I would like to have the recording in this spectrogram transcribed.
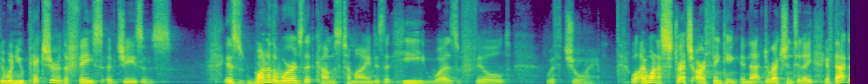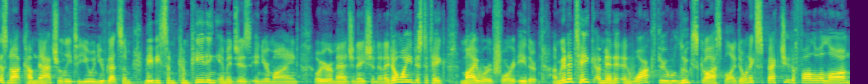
That when you picture the face of Jesus, is one of the words that comes to mind is that he was filled with joy. Well, I want to stretch our thinking in that direction today. If that does not come naturally to you and you've got some maybe some competing images in your mind or your imagination, and I don't want you just to take my word for it either. I'm going to take a minute and walk through Luke's gospel. I don't expect you to follow along.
